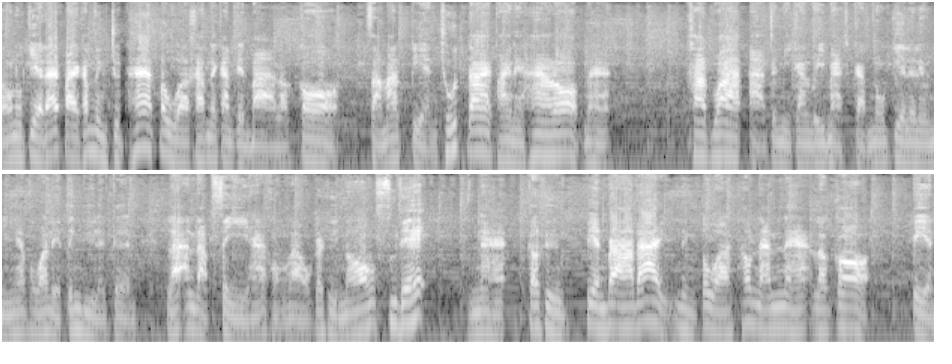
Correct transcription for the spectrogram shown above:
น้องโนเกียได้ไปครับ 1.5 ตัวครับในการเปลี่ยนบาร์แล้วก็สามารถเปลี่ยนชุดได้ภายใน 5 รอบนะฮะคาดว่า อาจจะมีการรีแมตช์กับโนเกียเร็วๆนี้ครับเพราะว่าเรตติ้งดีเหลือเกิน และอันดับ4ฮะของเราก็คือน้องซูเดะนะฮะก็คือเปลี่ยนบราได้ 1 ตัวเท่านั้นนะฮะแล้วก็เปลี่ยน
